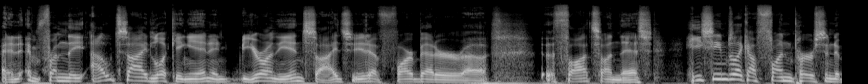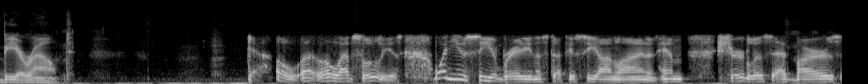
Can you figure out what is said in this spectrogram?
And, and, from the outside looking in, and you're on the inside, so you'd have far better uh, thoughts on this. He seems like a fun person to be around. Oh, uh, oh, absolutely is. What do you see of Brady and the stuff you see online, and him shirtless at bars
